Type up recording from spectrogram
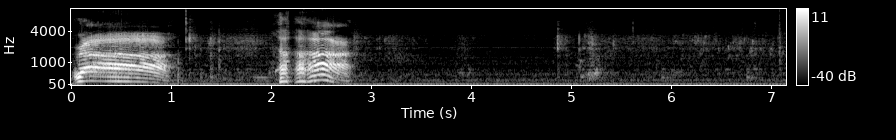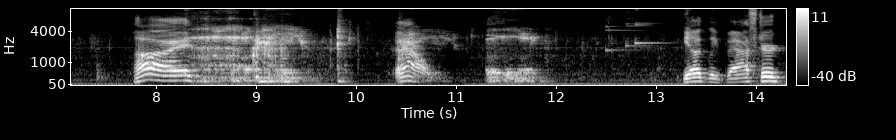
Rah! Ha ha ha! Hi! Ow! You ugly bastard.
